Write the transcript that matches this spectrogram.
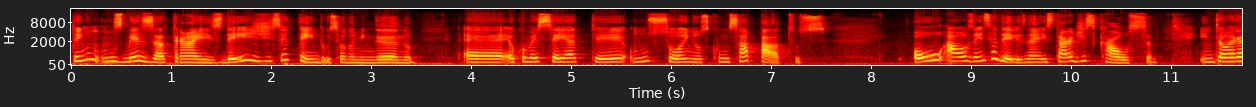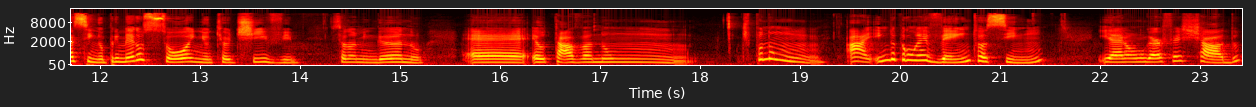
Tem uns meses atrás, desde setembro, se eu não me engano, é, eu comecei a ter uns sonhos com sapatos. Ou a ausência deles, né? Estar descalça. Então era assim: o primeiro sonho que eu tive, se eu não me engano, é, eu tava num. Tipo num ah, indo para um evento assim, e era um lugar fechado.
